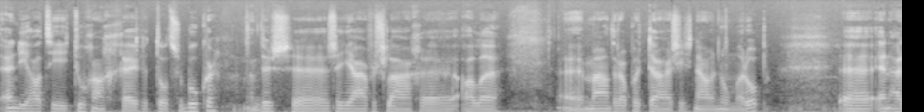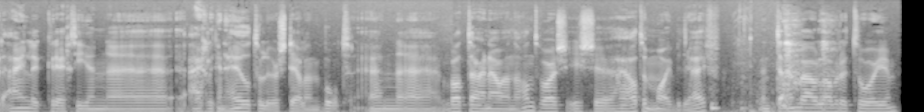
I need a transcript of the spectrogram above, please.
en die had hij toegang gegeven tot zijn boeken. Dus zijn jaarverslagen, alle maandrapportages, nou noem maar op. en uiteindelijk kreeg hij een, eigenlijk een heel teleurstellend bod. En wat daar nou aan de hand was, is hij had een mooi bedrijf. Een tuinbouwlaboratorium.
